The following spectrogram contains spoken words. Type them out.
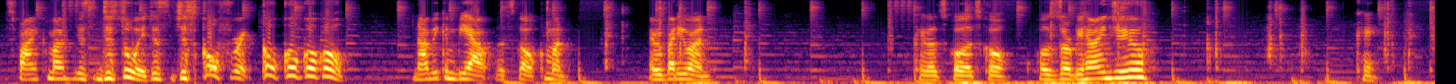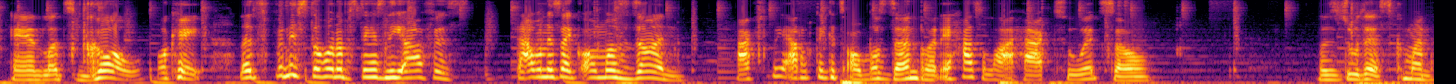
It's fine. Come on. Just, just do it. Just, just go for it. Go, go, go, go. Now we can be out. Let's go. Come on. Everybody run. Okay, let's go. Let's go. Close the door behind you. Okay, and let's go. Okay, let's finish the one upstairs in the office. That one is like almost done. Actually, I don't think it's almost done, but it has a lot hacked to it, so let's do this. Come on.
